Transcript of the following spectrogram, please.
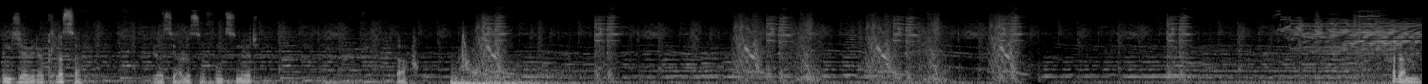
Finde ich ja wieder klasse, wie das hier alles so funktioniert. So. Verdammt.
